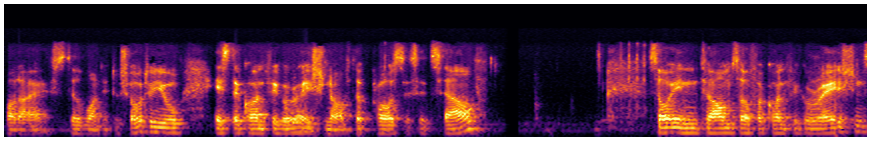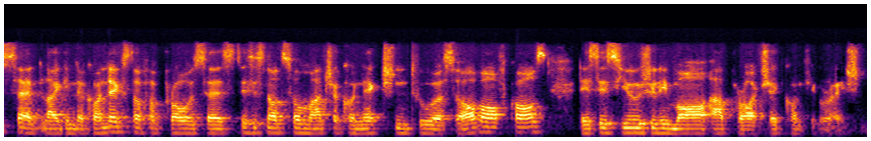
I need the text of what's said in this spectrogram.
what I still wanted to show to you, is the configuration of the process itself. So in terms of a configuration set, like in the context of a process, this is not so much a connection to a server, of course. This is usually more a project configuration.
